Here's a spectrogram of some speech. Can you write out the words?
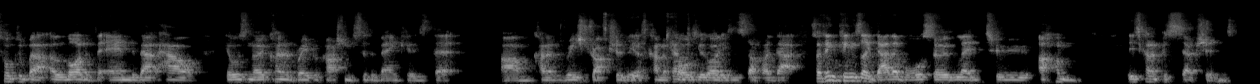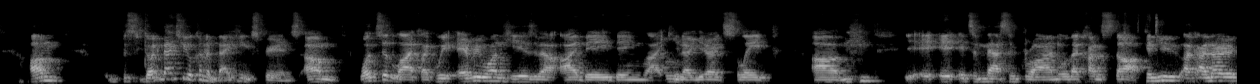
talked about a lot at the end about how there was no kind of repercussions to the bankers that um, kind of restructured Yeah, these kind of faulty loans and stuff like that. So I think things like that have also led to um, these kind of perceptions. Um, going back to your kind of banking experience, um, what's it like? Like we, everyone hears about IB being like, you Mm. know, you don't sleep. Um, it, it's a massive grind, all that kind of stuff. Can you, like, I know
